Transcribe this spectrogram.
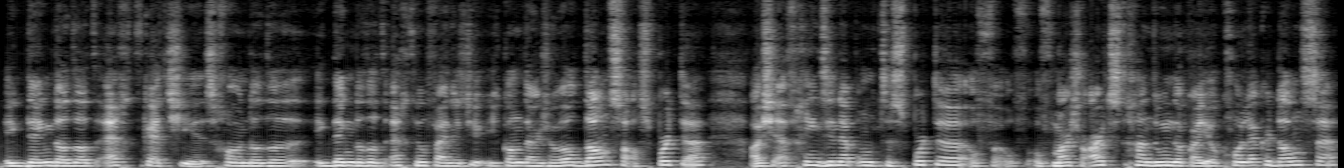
ik denk dat dat echt catchy is. Gewoon dat, dat- ik denk dat dat echt heel fijn is. Je, je kan daar zowel dansen als sporten. Als je even geen zin hebt om te sporten of, of, of martial arts te gaan doen, dan kan je ook gewoon lekker dansen.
